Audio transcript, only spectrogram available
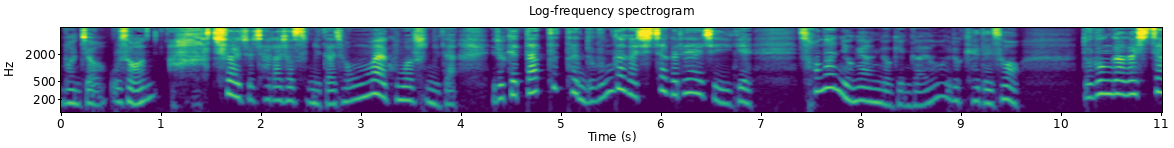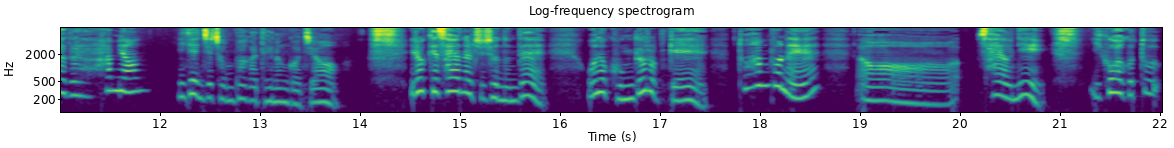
먼저 우선 아주 아주 잘하셨습니다. 정말 고맙습니다. 이렇게 따뜻한 누군가가 시작을 해야지 이게 선한 영향력인가요? 이렇게 돼서 누군가가 시작을 하면 이게 이제 전파가 되는 거죠. 이렇게 사연을 주셨는데 오늘 공교롭게 또 한 분의 어 사연이 이거하고 또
